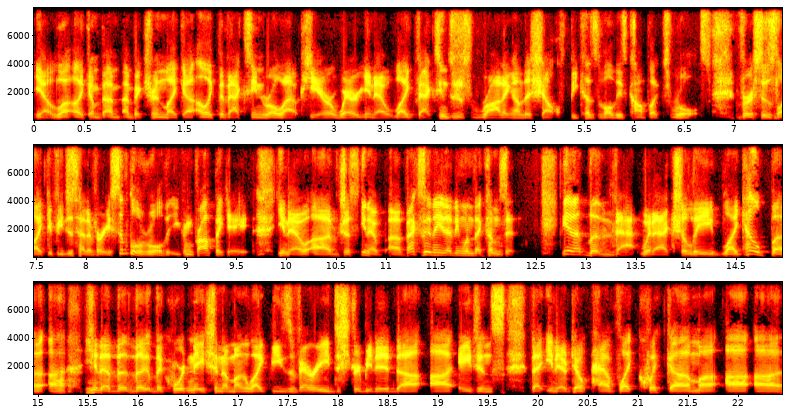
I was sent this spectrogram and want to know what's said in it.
You know, like I'm, I'm, I'm picturing like a, like the vaccine rollout here, where you know, like vaccines are just rotting on the shelf because of all these complex rules. Versus like if you just had a very simple rule that you can propagate, you know, uh, just you know, uh, vaccinate anyone that comes in you know the, that would actually like help uh, uh, you know the, the, the coordination among like these very distributed uh, uh agents that you know don't have like quick um, uh, uh,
